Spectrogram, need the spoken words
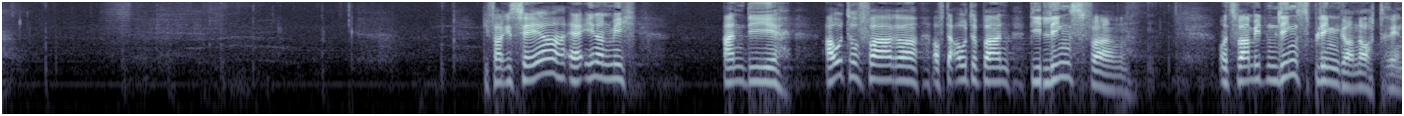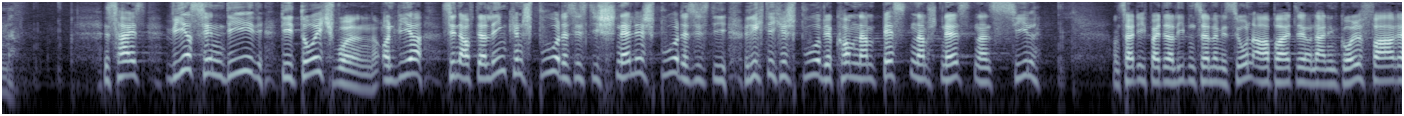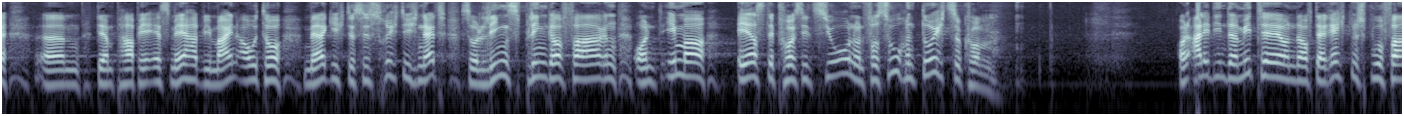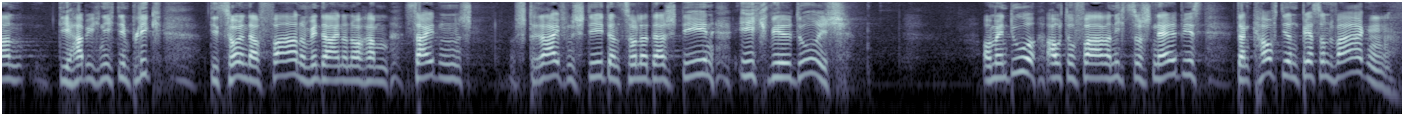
Die Pharisäer erinnern mich an die Autofahrer auf der Autobahn, die links fahren. Und zwar mit dem Linksblinker noch drin. Das heißt, wir sind die, die durch wollen. Und wir sind auf der linken Spur. Das ist die schnelle Spur, das ist die richtige Spur. Wir kommen am besten, am schnellsten ans Ziel. Und seit ich bei der Liebenzeller Mission arbeite und einen Golf fahre, ähm, der ein paar PS mehr hat wie mein Auto, merke ich, das ist richtig nett. So Linksblinker fahren und immer erste Position und versuchen durchzukommen. Und alle, die in der Mitte und auf der rechten Spur fahren, die habe ich nicht im Blick. Die sollen da fahren und wenn da einer noch am Seitenstreifen steht, dann soll er da stehen. Ich will durch. Und wenn du Autofahrer nicht so schnell bist, dann kauf dir einen besseren Wagen.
